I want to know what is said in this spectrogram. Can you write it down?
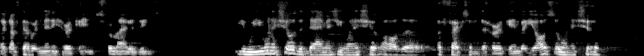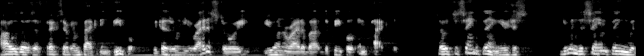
like I've covered many hurricanes for magazines you, you want to show the damage, you want to show all the effects of the hurricane, but you also want to show how those effects are impacting people. Because when you write a story, you want to write about the people impacted. So it's the same thing. You're just doing the same thing with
